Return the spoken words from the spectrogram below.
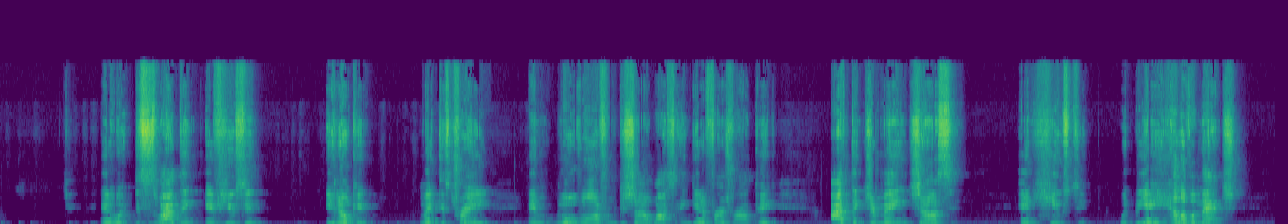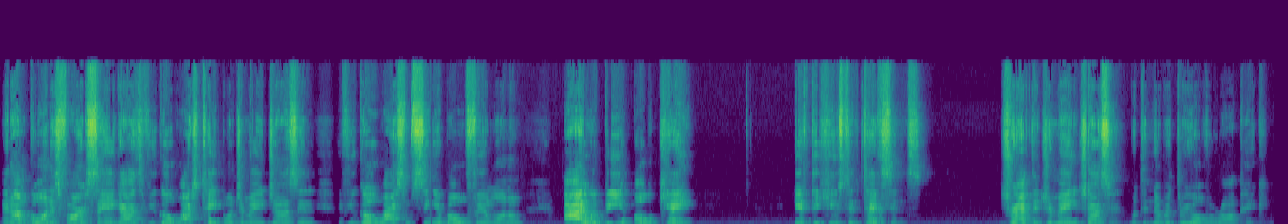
And this is why I think if Houston, you know, can make this trade and move on from Deshaun Watson and get a first round pick, I think Jermaine Johnson and Houston would be a hell of a match. And I'm going as far as saying, guys, if you go watch tape on Jermaine Johnson, if you go watch some Senior Bowl film on him, I would be okay if the Houston Texans drafted Jermaine Johnson with the number three overall pick.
